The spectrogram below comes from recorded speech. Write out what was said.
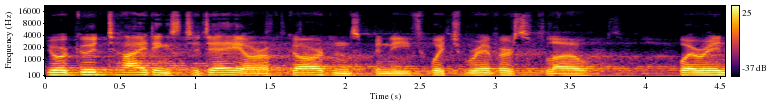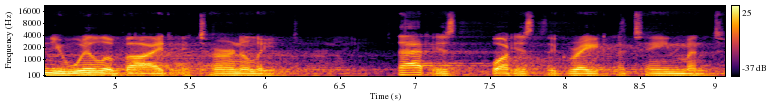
Your good tidings today are of gardens beneath which rivers flow, wherein you will abide eternally. That is what is the great attainment.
